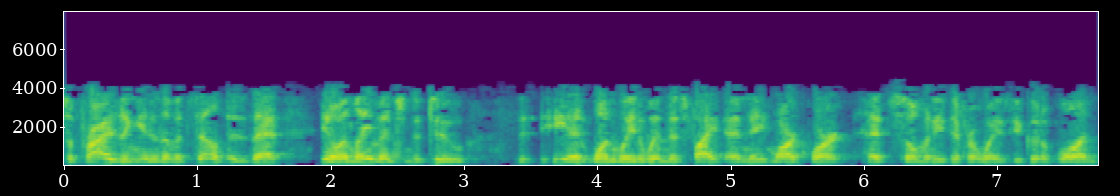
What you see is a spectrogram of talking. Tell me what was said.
surprising in and of itself is that, you know, and Lane mentioned it too, he had one way to win this fight, and Nate Marquardt had so many different ways he could have won.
